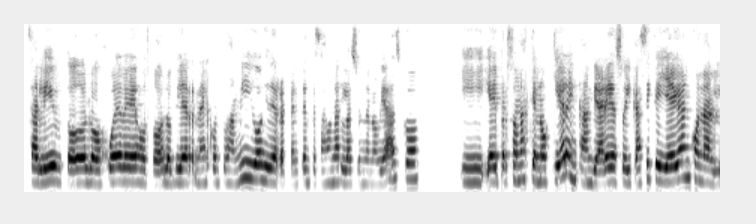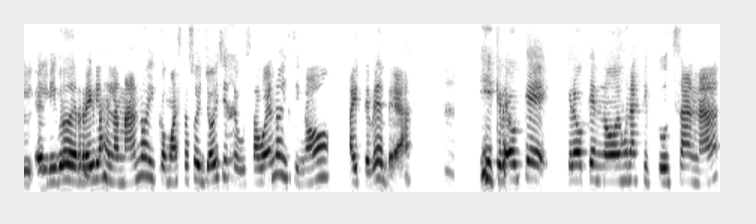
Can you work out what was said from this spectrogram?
salir todos los jueves o todos los viernes con tus amigos y de repente empezás una relación de noviazgo Y, hay personas que no quieren cambiar eso y casi que llegan con el, libro de reglas en la mano y como esta soy yo y si te gusta bueno y si no, ahí te ves, vea. Y creo que, creo que no es una actitud sana,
